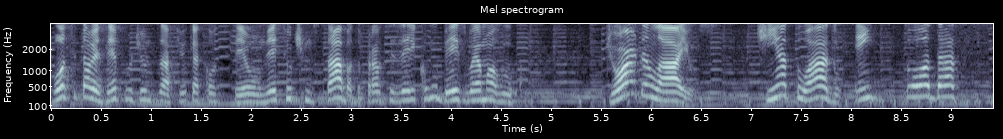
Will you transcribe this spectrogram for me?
vou citar o exemplo de um desafio que aconteceu nesse último sábado para vocês verem como o beisebol é maluco. Jordan Lyles tinha atuado em todas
